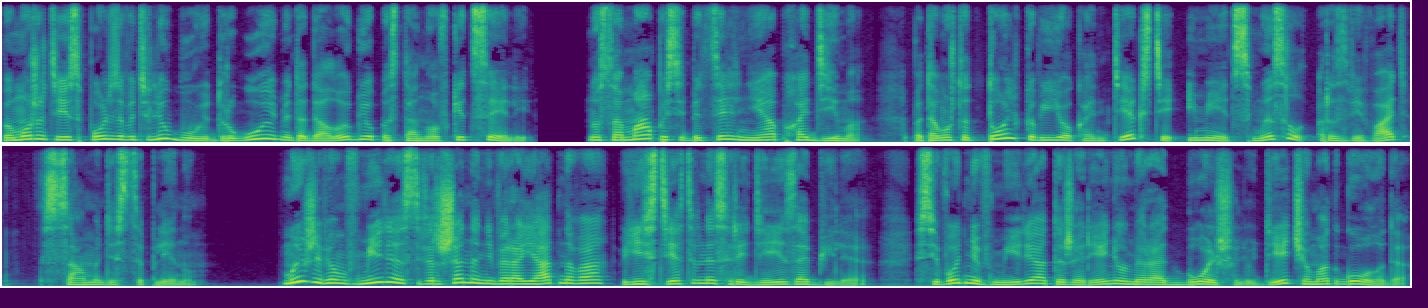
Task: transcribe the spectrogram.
Вы можете использовать любую другую методологию постановки целей, но сама по себе цель необходима, потому что только в ее контексте имеет смысл развивать самодисциплину. Мы живем в мире совершенно невероятного в естественной среде изобилия. Сегодня в мире от ожирения умирает больше людей, чем от голода.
